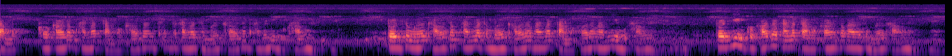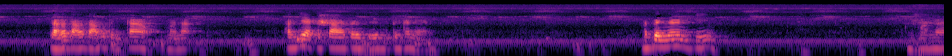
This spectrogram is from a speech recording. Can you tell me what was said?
ต่ำของเขาสำคัญว่าต่ำของเขาสำคัญว่าเสมอเขาสำคัญว่ายิ่งกว่าเขาตนเสมอเขาสำคัญว่าเสมอเขาสำคัญว่าต่ำของเขาสำคัญว่ายิ่งกว่าเขาเนี่ย ตนยิ่งกว่าเขาสำคัญว่าต่ำกว่าเขาสำคัญว่าเสมอเขาเนี่ยอย่างละสามสามก็เป็นเก้ามานะทันแยกกระจายไปเป็นเป็นแขนงมันเป็นอย่างนั้นจริงมานะ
